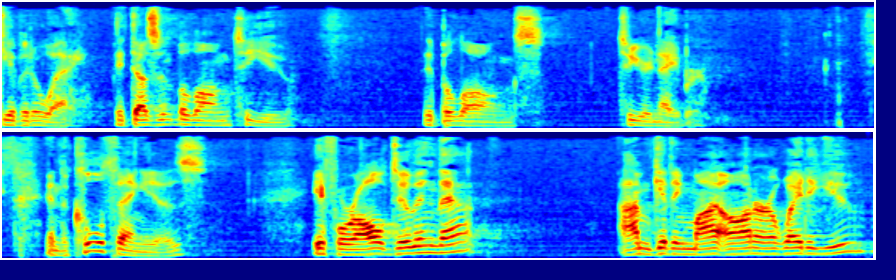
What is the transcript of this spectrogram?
Give it away. It doesn't belong to you, it belongs to your neighbor. And the cool thing is, if we're all doing that, I'm giving my honor away to you,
